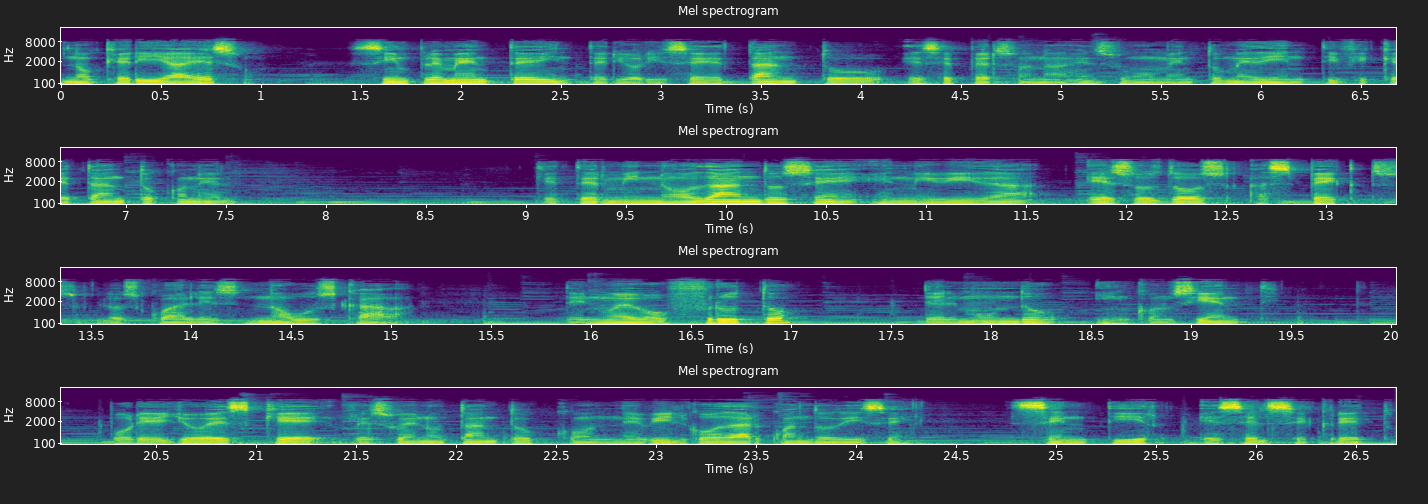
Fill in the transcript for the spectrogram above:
no quería eso. Simplemente interioricé tanto ese personaje en su momento, me identifiqué tanto con él, que terminó dándose en mi vida esos dos aspectos, los cuales no buscaba. De nuevo, fruto del mundo inconsciente. Por ello es que resueno tanto con Neville Goddard cuando dice, Sentir es el secreto,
